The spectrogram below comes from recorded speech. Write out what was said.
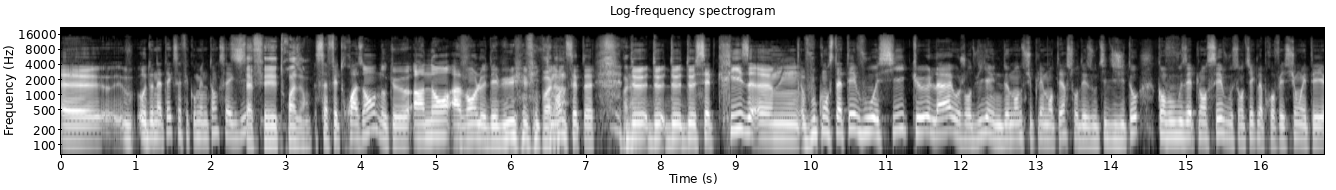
au Donatec, ça fait combien de temps que ça existe? Ça fait trois ans. Ça fait trois ans, donc un an avant le début effectivement de cette de, de, de, cette crise. vous constatez vous aussi que là aujourd'hui il y a une demande supplémentaire sur des outils digitaux. Quand vous vous êtes lancé, vous sentiez que la profession était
